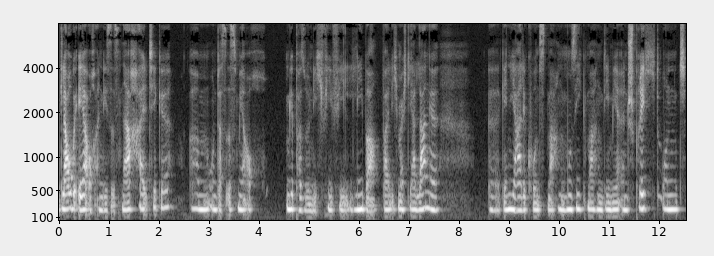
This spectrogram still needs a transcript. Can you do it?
glaube eher auch an dieses Nachhaltige. Ähm, und das ist mir auch mir persönlich viel, viel lieber, weil ich möchte ja lange äh, geniale Kunst machen, Musik machen, die mir entspricht und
